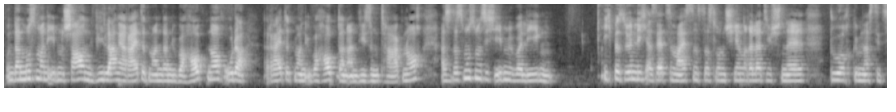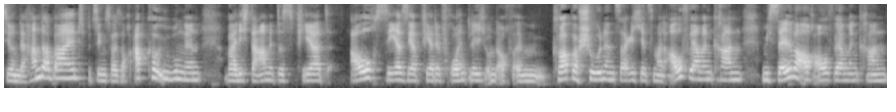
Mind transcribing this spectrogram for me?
und dann muss man eben schauen, wie lange reitet man dann überhaupt noch oder reitet man überhaupt dann an diesem Tag noch. Also das muss man sich eben überlegen. Ich persönlich ersetze meistens das Longieren relativ schnell durch gymnastizierende Handarbeit beziehungsweise auch Abkehrübungen, weil ich damit das Pferd auch sehr, sehr pferdefreundlich und auch ähm, körperschonend, sage ich jetzt mal, aufwärmen kann, mich selber auch aufwärmen kann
